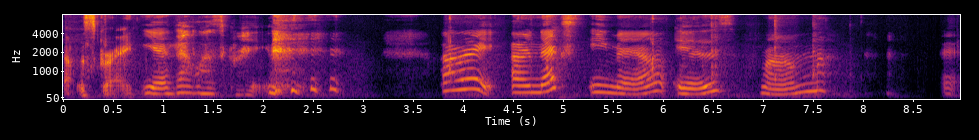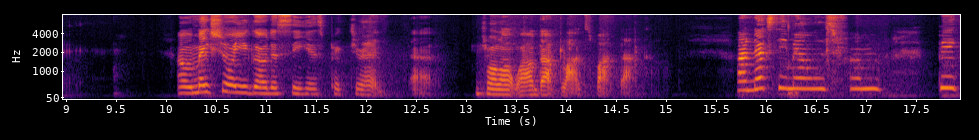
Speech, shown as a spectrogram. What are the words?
That was great. Yeah, that was great. All right, our next email is from. uh, Oh, make sure you go to see his picture at uh, ctrlaltwow.blogspot.com. Our next email is from Big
